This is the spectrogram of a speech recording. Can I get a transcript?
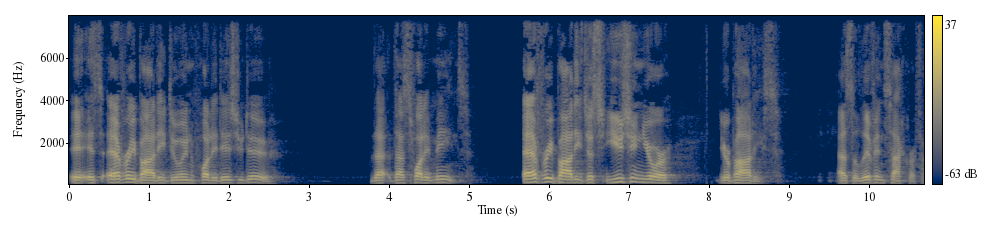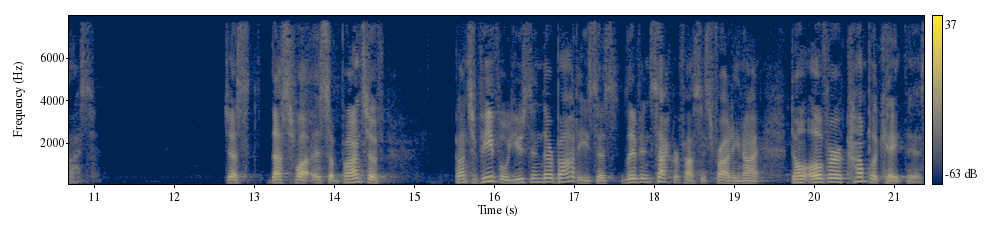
It's everybody doing what it is you do. That, that's what it means. Everybody just using your, your bodies as a living sacrifice. Just that's what it's a bunch of bunch of people using their bodies as living sacrifices Friday night. Don't overcomplicate this.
